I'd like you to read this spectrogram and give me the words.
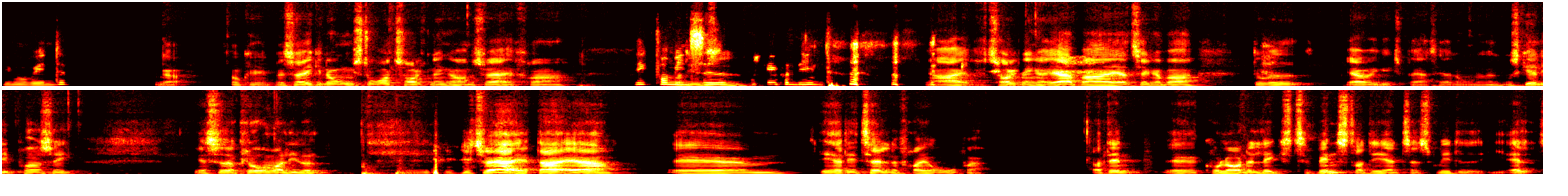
Vi må vente. Ja, okay. Men så ikke nogen store tolkninger om Sverige fra... Ikke fra min din side, side. måske fra din. Nej, tolkninger. Jeg er bare, jeg tænker bare, du ved, jeg er jo ikke ekspert her nogen. Vel? Skal jeg lige prøve at se. Jeg sidder og kloger mig alligevel. Sverige, der er, øh, det her det er tallene fra Europa. Og den øh, kolonne længst til venstre, det er antal smittede i alt,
